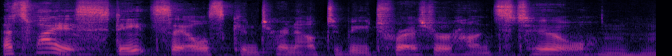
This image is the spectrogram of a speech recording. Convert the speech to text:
That's why estate sales can turn out to be treasure hunts, too. Mm-hmm.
